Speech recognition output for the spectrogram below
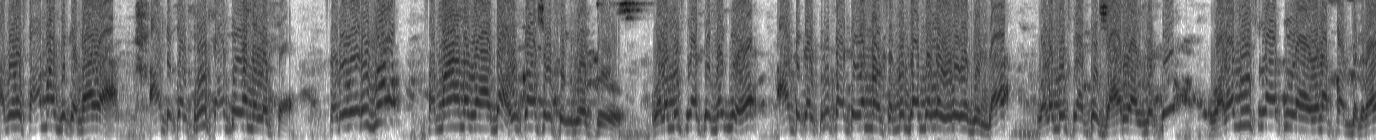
ಅದು ಸಾಮಾಜಿಕ ನ್ಯಾಯ. ಆರ್ಟಿಕಲ್ ತ್ರೀ ಫಾರ್ಟಿ ಒನ್ ಹೇಳುತ್ತೆ. ಸರ್ವರಿಗೂ ಸಮಾನವಾದ ಅವಕಾಶ ಸಿಗಬೇಕು. ಒಳ ಮೀಸಲಾತಿ ಬಗ್ಗೆ ಆರ್ಟಿಕಲ್ ತ್ರೀ ಫಾರ್ಟಿ ಒನ್ ಸಂವಿಧಾನದಲ್ಲೇ ಹೇಳಿರೋದ್ರಿಂದ ಒಳ ಮೀಸಲಾತಿ ಜಾರಿ ಆಗ್ಬೇಕು. ಒಳ ಮೀಸಲಾತಿ ಏನಪ್ಪ ಅಂತಂದ್ರೆ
